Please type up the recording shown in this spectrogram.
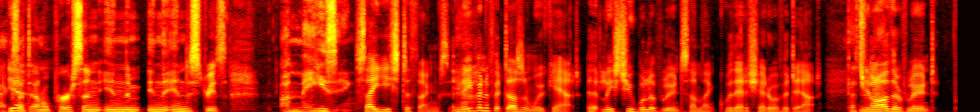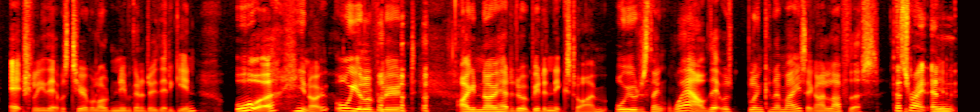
an yeah. accidental person in the in the industry. It's amazing. Say yes to things, and Yeah. even if it doesn't work out, at least you will have learnt something without a shadow of a doubt. That's you'll right. either have learnt actually that was terrible. I'm never going to do that again, or you know, or you'll have learnt I know how to do it better next time, or you'll just think, wow, that was blinking amazing. I love this. That's right. And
